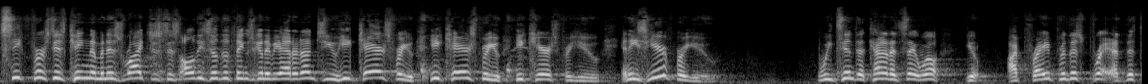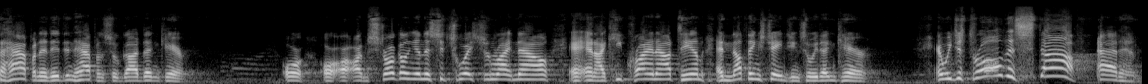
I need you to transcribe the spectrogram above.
Seek first his kingdom and his righteousness. All these other things are going to be added unto you. He cares for you. He cares for you. He cares for you. And he's here for you. We tend to kind of say, well, you know, I prayed for this, pray, uh, this to happen and it didn't happen, so God doesn't care. Or, or, or I'm struggling in this situation right now and, and I keep crying out to him and nothing's changing, so he doesn't care. And we just throw all this stuff at him.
